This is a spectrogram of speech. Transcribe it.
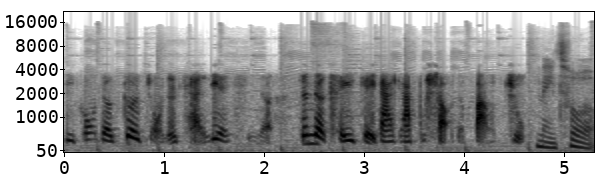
提供的各种的产练习呢，真的可以给大家不少的帮助。没错，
